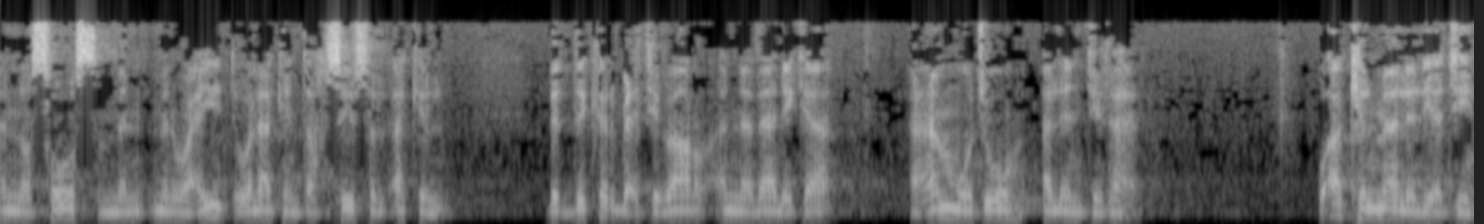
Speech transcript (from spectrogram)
النصوص من من وعيد. ولكن تخصيص الأكل بالذكر باعتبار أن ذلك أعم وجوه الانتفاع. وأكل مال اليتيم.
